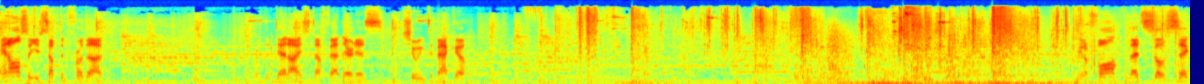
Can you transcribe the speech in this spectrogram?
And also use something for the. Deadeye stuff at? There it is. Chewing tobacco. Gonna fall? That's so sick.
